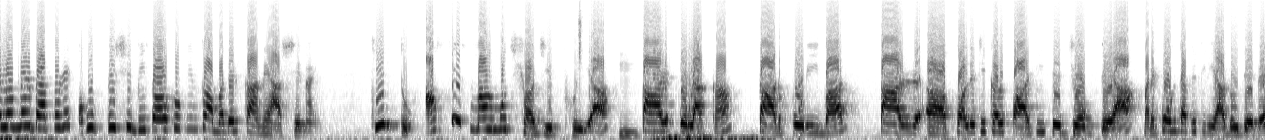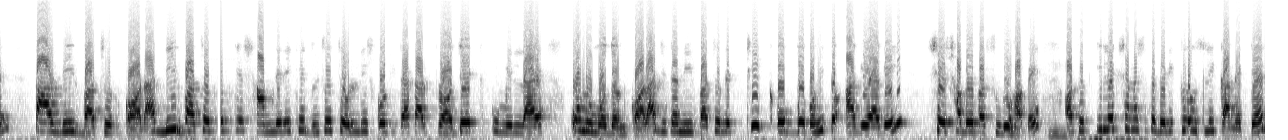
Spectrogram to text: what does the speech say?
আলমের ব্যাপারে খুব বেশি বিতর্ক কিন্তু আমাদের কানে আসে নাই। কিন্তু আসিফ মাহমুদ সজীব ভুইয়া তার এলাকা তার পরিবার তার পলিটিক্যাল পার্টিতে যোগ দেয়া মানে কোনটাতে তিনি আদৌ দেবেন তার নির্বাচন করা নির্বাচনকে সামনে রেখে দুশো চল্লিশ কোটি টাকার প্রজেক্ট কুমিল্লায় অনুমোদন করা যেটা নির্বাচনের ঠিক অব্যবহিত আগে আগেই শেষ হবে বা শুরু হবে। অর্থাৎ ইলেকশনের সাথে ভেরি ক্লোজলি কানেক্টেড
